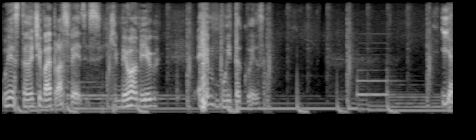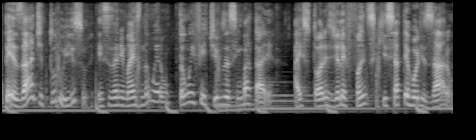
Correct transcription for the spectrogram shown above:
O restante vai para as fezes, que, meu amigo, é muita coisa. E apesar de tudo isso, esses animais não eram tão efetivos assim em batalha. Há histórias de elefantes que se aterrorizaram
